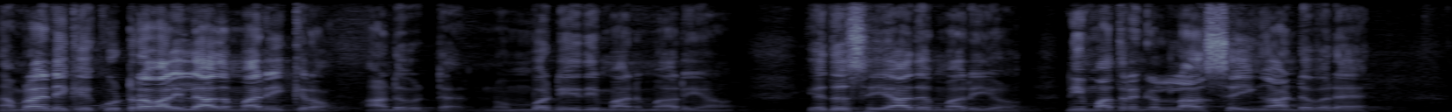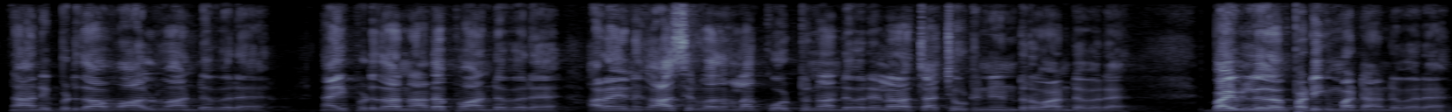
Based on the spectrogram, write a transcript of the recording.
நம்மளாம் இன்றைக்கி குற்றவாளி இல்லாத மாதிரி நிற்கிறோம் ஆண்டு விட்டார் ரொம்ப நீதிமான மாதிரியும் எதுவும் செய்யாத மாதிரியும் நீ மாத்திரம் எல்லாம் செய்யுங்க ஆண்டவரே. நான் இப்படி தான் வாழ்வேன் நான் இப்படி தான் நடப்பேன் ஆனால் எனக்கு ஆசீர்வாதங்கள்லாம் கொட்டணும் ஆண்டவரே. எல்லாம் சச்சி விட்டு நின்றுவான் பைபிளில் நான் படிக்க மாட்டாண்டு வரேன்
